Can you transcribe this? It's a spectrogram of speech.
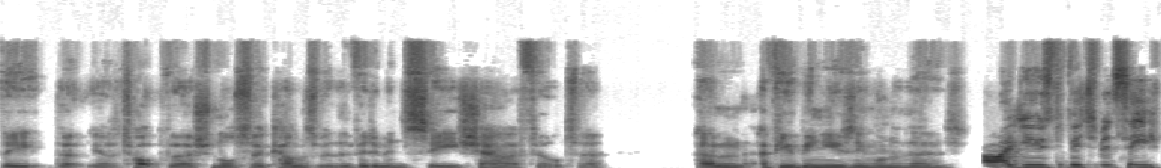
the the you know the top version also comes with the vitamin C shower filter. Um, have you been using one of those? I used a vitamin C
